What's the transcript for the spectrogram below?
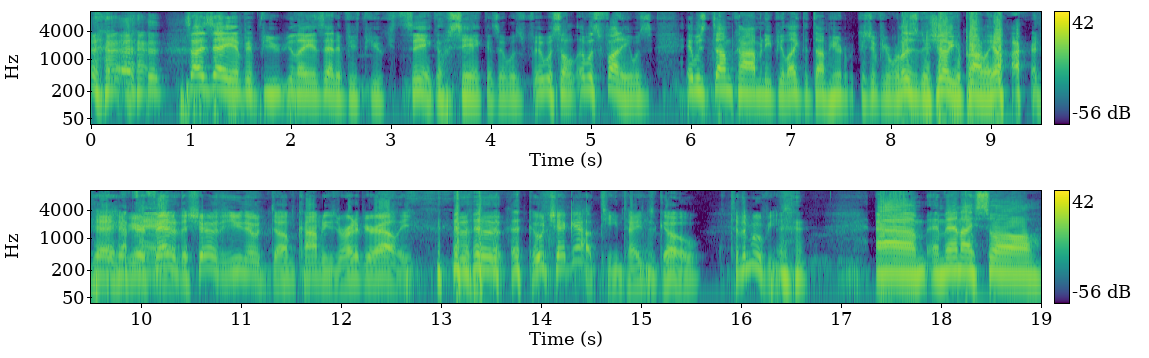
So I say if, if you like I said if, if you can see it, go see it because it was it was a, it was funny. It was it was dumb comedy. If you like the dumb humor, because if you were listening to the show, you probably are. Yeah, if you're a fan of the show, then you know dumb comedy's right up your alley. go check out Teen Titans Go to the movies. Um, and then I saw.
